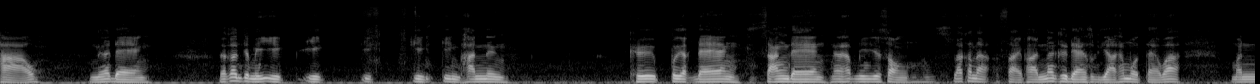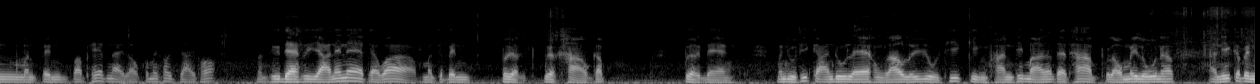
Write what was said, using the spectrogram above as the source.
ขาว เนื้อแดง แล้วก็จะมีอีกอีกอีกกิ่งกิ่งพันธุ์หนึ่งคือเปลือกแดงสังแดงนะครับ มีอยู่สองลักษณะสายพันธุ์นั่นคือแดงสุริยาทั้งหมดแต่ว่ามันมันเป็นประเภทไหนเราก็ไม่เข้าใจ เพราะมันคือแดงสุริยาแน่ๆแต่ว่ามันจะเป็นเปลือกเปลือกขาวกับเปลือกแดง มันอยู่ที่การดูแลของเราหรืออยู่ที่กิ่งพันธุ์ที่มาตั้งแต่ทาเราไม่รู้นะครับ อันนี้ก็เป็น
